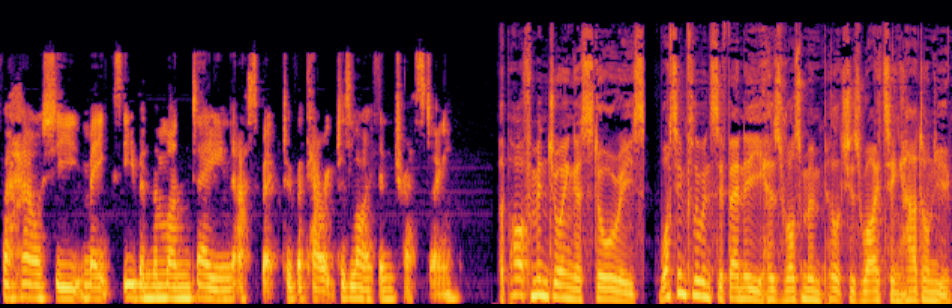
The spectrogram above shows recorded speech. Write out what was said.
for how she makes even the mundane aspect of a character's life interesting. Apart from enjoying her stories, what influence, if any, has Rosamunde Pilcher's writing had on you?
